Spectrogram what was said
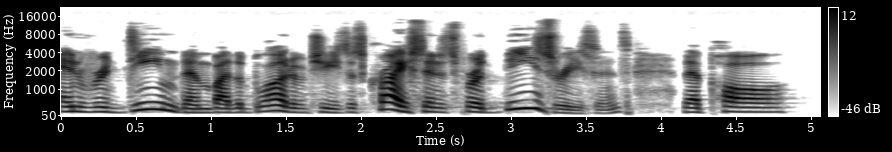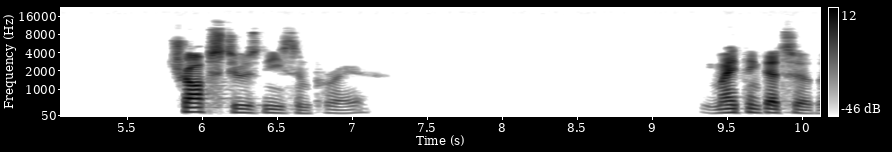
and redeemed them by the blood of Jesus Christ. And it's for these reasons that Paul drops to his knees in prayer. You might think that's a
